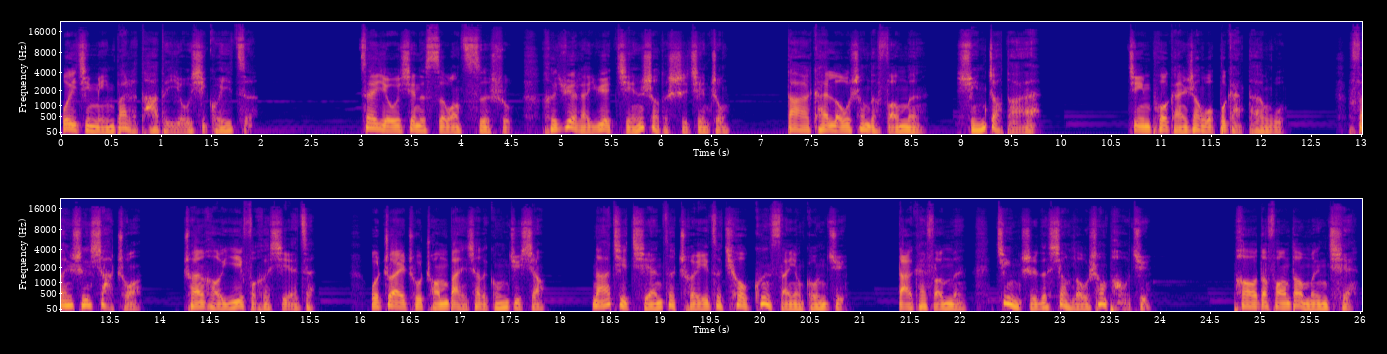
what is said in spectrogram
我已经明白了他的游戏规则。在有限的死亡次数和越来越减少的时间中，打开楼上的房门，寻找答案。紧迫感让我不敢耽误，翻身下床，穿好衣服和鞋子。我拽出床板下的工具箱，拿起钳子、锤子、撬棍三样工具，打开房门，径直的向楼上跑去。跑到防盗门前，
